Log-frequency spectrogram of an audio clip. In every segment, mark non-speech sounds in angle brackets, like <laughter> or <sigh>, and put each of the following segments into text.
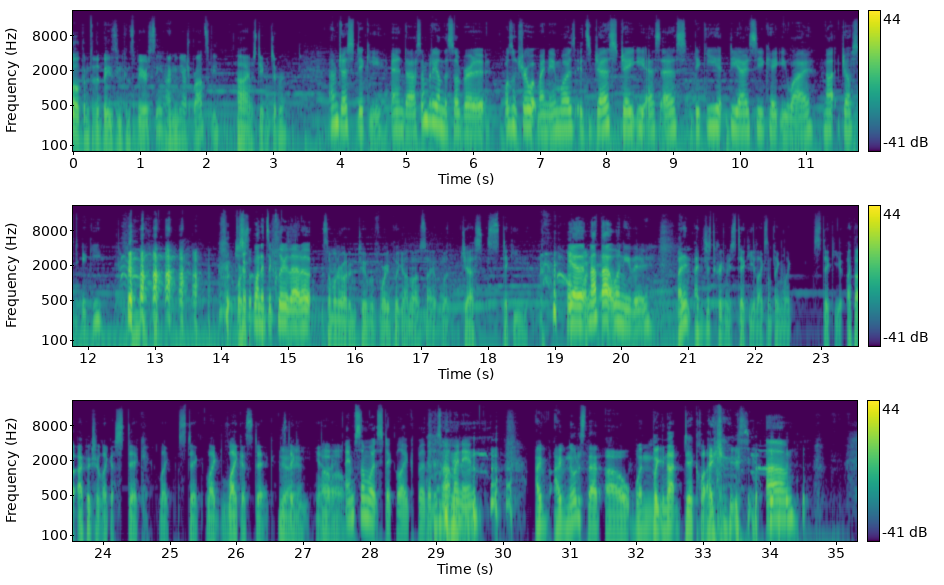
welcome to the Bayesian Conspiracy. I'm Eneasz Brodsky. I'm Steven Zuber. I'm Jess Dickey, and uh, somebody on the subreddit wasn't sure what my name was. It's Jess, J E S S, Dickey, D I C K E Y, not just Icky. <laughs> Just so- wanted to clear that up. Someone wrote in too before you put you on the website with Jess Sticky. <laughs> Yeah, my not God. that one either. I didn't. It just occurred to me sticky, like something like sticky. I thought I pictured like a stick, like stick, like like a stick, Yeah, yeah. sticky. Yeah. Oh, right. oh. I'm somewhat stick like, but that is not my name. <laughs> I've I've noticed that uh, when But you're not dick like. <laughs> Um,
